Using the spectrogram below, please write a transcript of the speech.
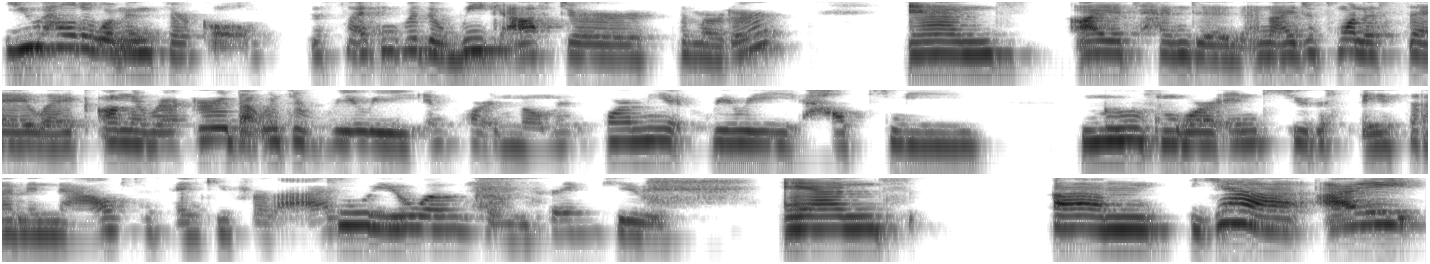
you held a women's circle. This, I think, was a week after the murder. And I attended, and I just want to say, like, on the record, that was a really important moment for me. It really helped me move more into the space that I'm in now. So thank you for that. Oh, you're welcome. Thank you. And um, yeah, I,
